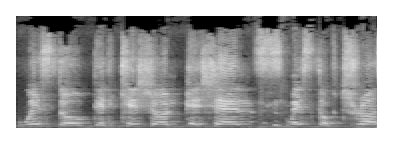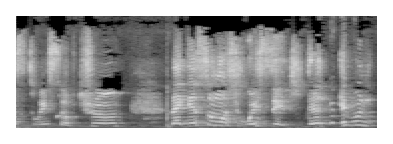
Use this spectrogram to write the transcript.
waste of dedication, patience, waste of trust, waste of truth. Like, there's so much wastage. That even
